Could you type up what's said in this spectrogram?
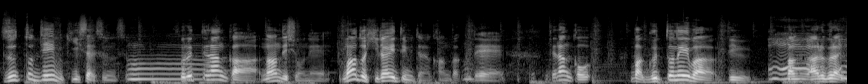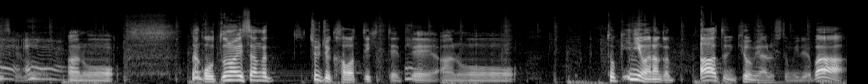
ずっとジェイブ聞いてたりするんですよ。それってなんかなんでしょうね。窓開いてみたいな感覚で、でなんかまあグッドネイバーっていう番組があるぐらいですけど、えーえー、あのなんかお隣さんがちょいちょい変わってきてて、えー、あの時にはなんかアートに興味ある人もいれば。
